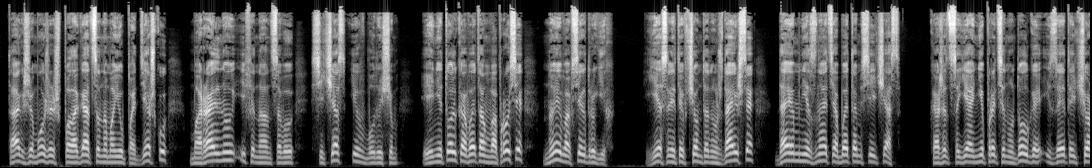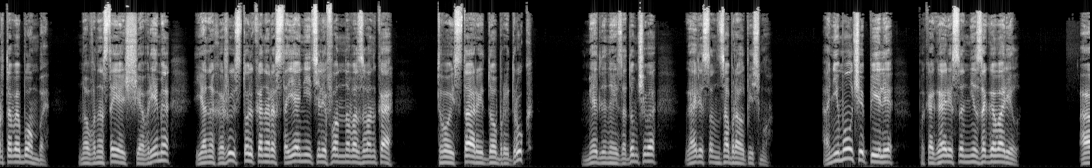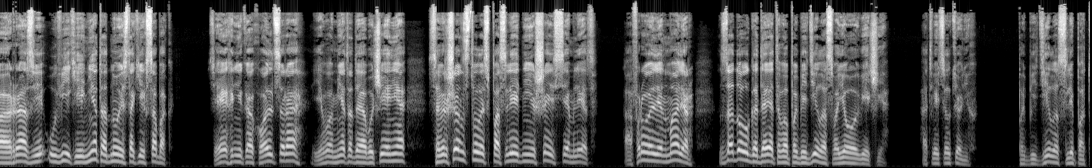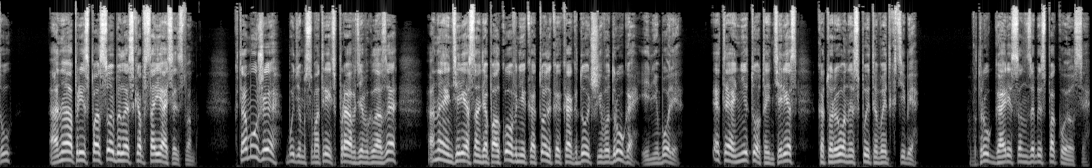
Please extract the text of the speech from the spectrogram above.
Также можешь полагаться на мою поддержку, моральную и финансовую, сейчас и в будущем, и не только в этом вопросе, но и во всех других. Если ты в чем-то нуждаешься, дай мне знать об этом сейчас. Кажется, я не протяну долго из-за этой чертовой бомбы. Но в настоящее время я нахожусь только на расстоянии телефонного звонка. Твой старый добрый друг...» Медленно и задумчиво Гаррисон забрал письмо. Они молча пили, пока Гаррисон не заговорил. «А разве у Вики нет одной из таких собак?» Техника Хольцера, его методы обучения совершенствовалась последние 6-7 лет, а Фройлен Малер задолго до этого победила свое увечье, — ответил Кёниг. Победила слепоту? Она приспособилась к обстоятельствам. К тому же, будем смотреть правде в глаза, она интересна для полковника только как дочь его друга, и не более. Это не тот интерес, который он испытывает к тебе. Вдруг Гаррисон забеспокоился.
